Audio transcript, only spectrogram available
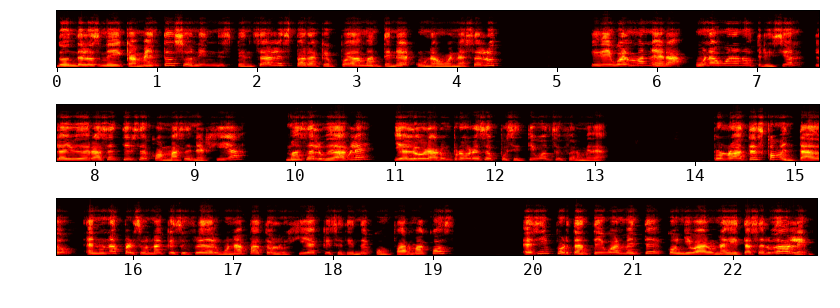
donde los medicamentos son indispensables para que pueda mantener una buena salud. Y de igual manera, una buena nutrición le ayudará a sentirse con más energía, más saludable y a lograr un progreso positivo en su enfermedad. Por lo antes comentado, en una persona que sufre de alguna patología que se atiende con fármacos, es importante igualmente conllevar una dieta saludable,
